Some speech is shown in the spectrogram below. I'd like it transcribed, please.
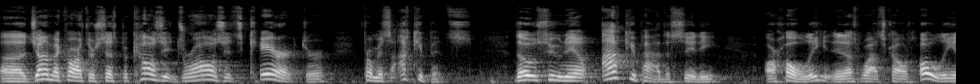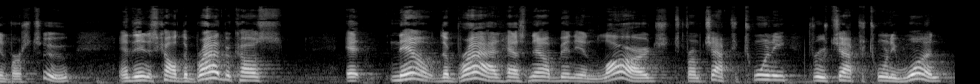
Uh, John MacArthur says, because it draws its character from its occupants. Those who now occupy the city are holy, and that's why it's called holy in verse 2. And then it's called the bride because it now the bride has now been enlarged from chapter 20 through chapter 21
